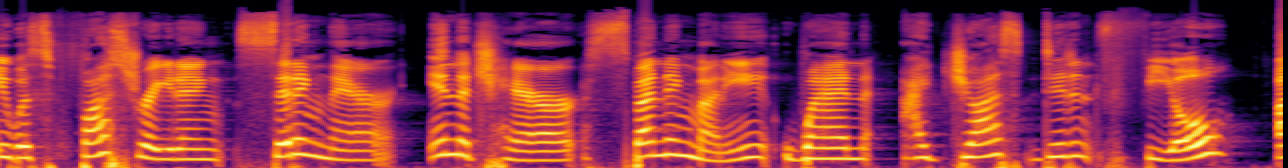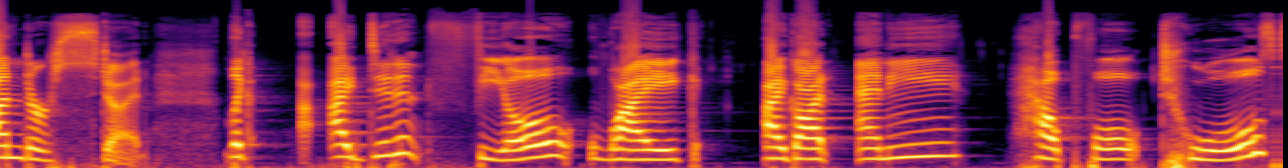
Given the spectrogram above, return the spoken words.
It was frustrating sitting there in the chair, spending money when I just didn't feel understood. Like, I didn't feel like I got any helpful tools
